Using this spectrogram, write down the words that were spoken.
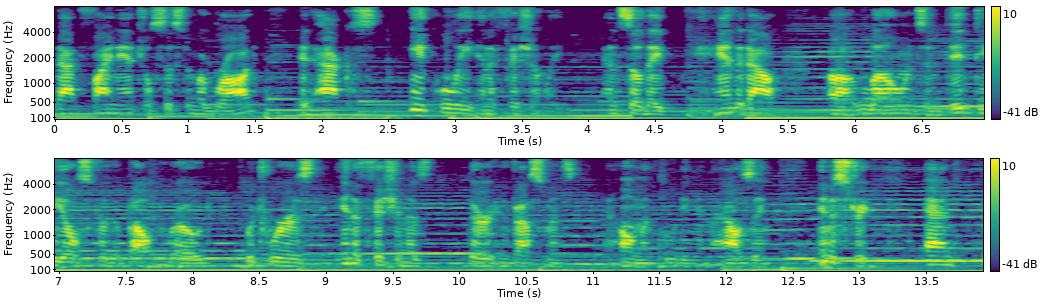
that financial system abroad, it acts equally inefficiently. And so they handed out uh, loans and did deals for the Belt and Road, which were as inefficient as their investments at home, including in the housing industry. And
